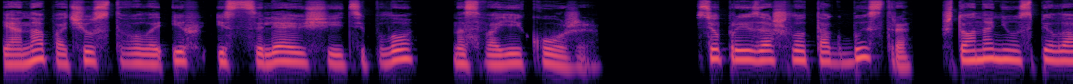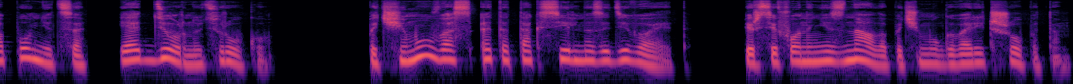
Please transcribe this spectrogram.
и она почувствовала их исцеляющее тепло на своей коже. Все произошло так быстро, что она не успела опомниться и отдернуть руку. Почему вас это так сильно задевает? Персефона не знала, почему говорит шепотом.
